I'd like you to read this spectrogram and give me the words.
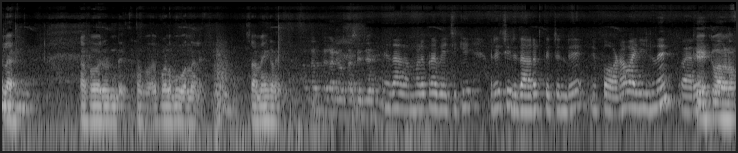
അല്ലേ? അപ്പൊ അവരുണ്ട്. അപ്പൊ ഇപ്പോൾ പോകുന്നല്ലേ സമയം കളയും. ഇതാ നമ്മൾ പ്രവേശിക്ക് ഒരു ചുരിദാർ എടുത്തിട്ടുണ്ട്. പോണ വഴിയിൽ നിന്ന് വേറെ കേക്ക് വാങ്ങണം.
